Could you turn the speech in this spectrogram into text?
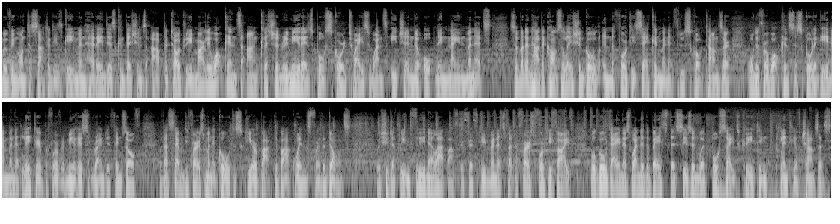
Moving on to Saturday's game in horrendous conditions at Pittodrie, Marley Watkins and Christian Ramirez both scored twice, once each in the opening nine minutes. Mirren had a consolation goal in the 42nd minute through Scott Tanser, only for Watkins to score again a minute later before Ramirez rounded things off with a 71st minute goal to secure back to back wins for the Dons. We should have been 3 0 up after 15 minutes, but the first 45 will go down as one of the best this season, with both sides creating plenty of chances.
